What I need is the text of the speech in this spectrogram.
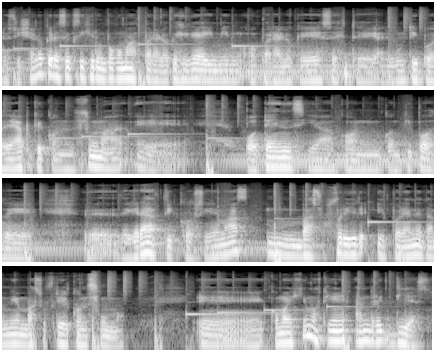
pero si ya lo querés exigir un poco más para lo que es gaming o para lo que es este, algún tipo de app que consuma eh, potencia con, tipos de, gráficos y demás, mm, va a sufrir y por ende también va a sufrir el consumo. Eh, como dijimos, tiene Android 10.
